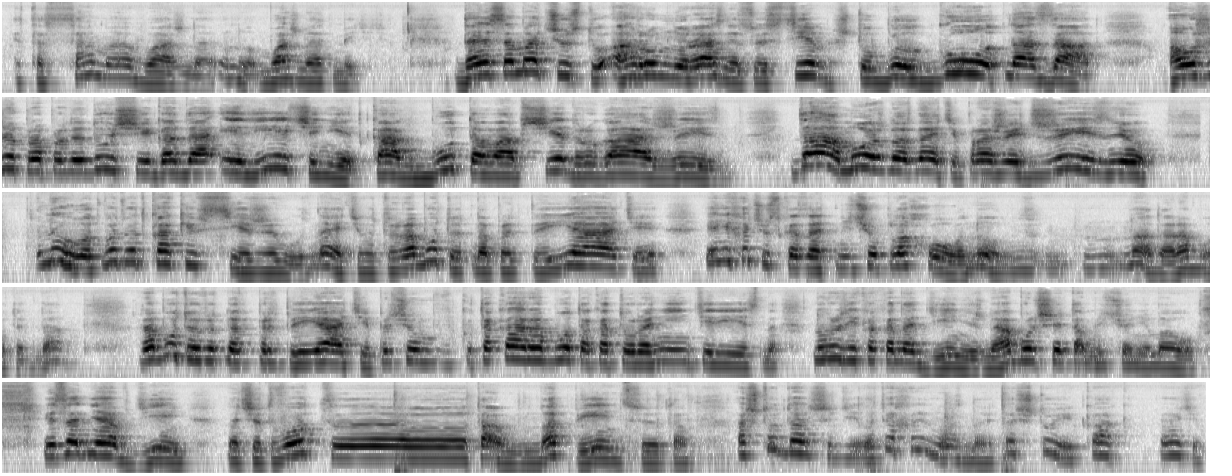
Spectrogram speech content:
Это самое важное, ну, важно отметить. Да я сама чувствую огромную разницу с тем, что был год назад, а уже про предыдущие года и речи нет, как будто вообще другая жизнь. Да, можно, знаете, прожить жизнью, ну вот, вот, вот как и все живут, знаете, вот работают на предприятии. Я не хочу сказать ничего плохого, ну, надо работать, да работают на предприятии, причем такая работа, которая неинтересна, ну вроде как она денежная, а больше я там ничего не могу. И за дня в день, значит, вот э, там на пенсию там. А что дальше делать? А хрен его знает. А что и как? Понимаете?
